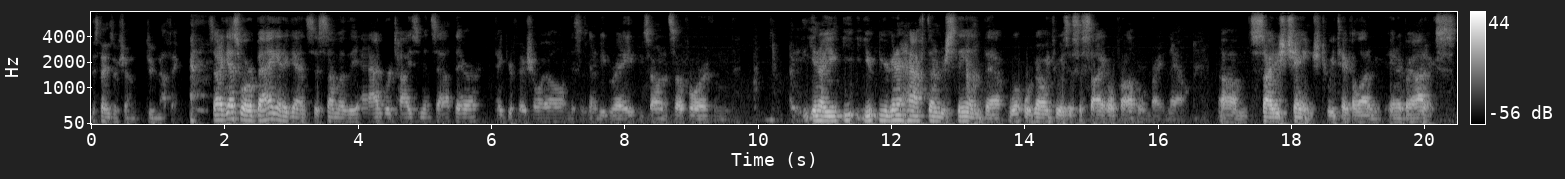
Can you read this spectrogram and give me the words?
the studies have shown do nothing. So I guess what we're banging against is some of the advertisements out there. Take your fish oil, and this is going to be great, and so on and so forth. And you know, you, you you're going to have to understand that what we're going through is a societal problem right now. Um, society's changed. We take a lot of antibiotics.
